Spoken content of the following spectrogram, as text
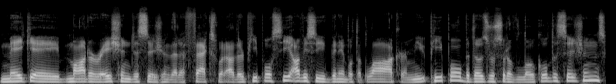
make a moderation decision that affects what other people see. Obviously, you've been able to block or mute people, but those are sort of local decisions.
